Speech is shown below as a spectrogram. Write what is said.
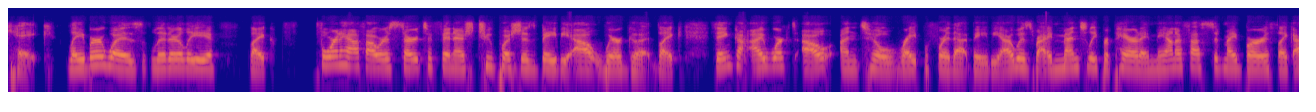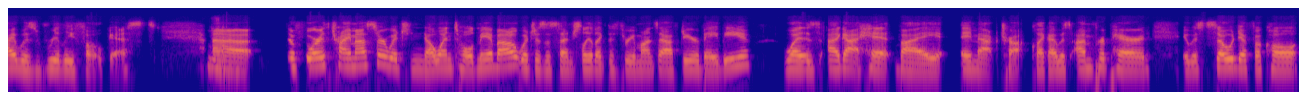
cake. Labor was literally like four and a half hours start to finish two pushes baby out we're good like think i worked out until right before that baby i was i mentally prepared i manifested my birth like i was really focused yeah. uh, the fourth trimester which no one told me about which is essentially like the three months after your baby was i got hit by a mack truck like i was unprepared it was so difficult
